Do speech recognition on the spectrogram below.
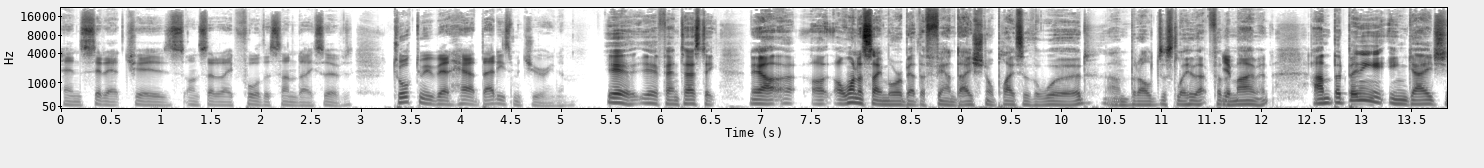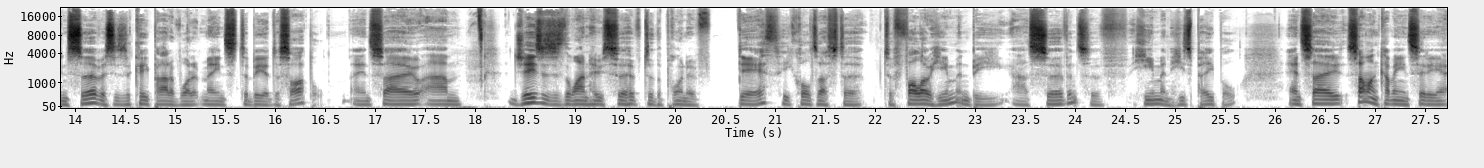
and set out chairs on Saturday for the Sunday service, talk to me about how that is maturing them. Yeah, yeah, fantastic. Now, uh, I, I, want to say more about the foundational place of the word, um, mm. but I'll just leave that for yep. the moment. Um, but being engaged in service is a key part of what it means to be a disciple. And so um, Jesus is the one who served to the point of death. He calls us to, to follow him and be uh, servants of him and his people. And so, someone coming and setting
